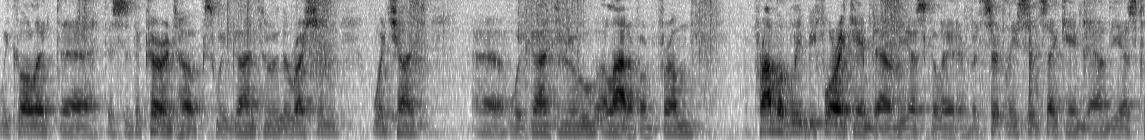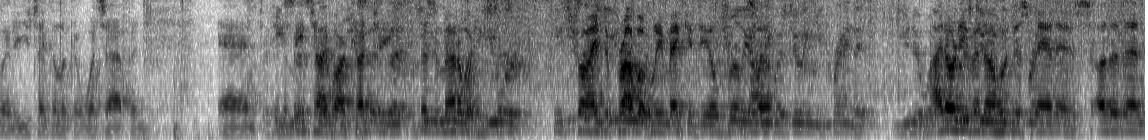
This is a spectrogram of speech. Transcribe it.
We call it, uh, this is the current hoax. We've gone through the Russian witch hunt. Uh, We've gone through a lot of them, from probably before I came down the escalator, but certainly since I came down the escalator, you take a look at what's happened. And But in he the says meantime, that- our he says country, that it you doesn't knew matter what he you says. were- he He's says trying that to you knew probably what make a deal for himself. Giuliani was doing in Ukraine that you knew what. I don't was even know doing who in this Ukraine. man is, other than,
